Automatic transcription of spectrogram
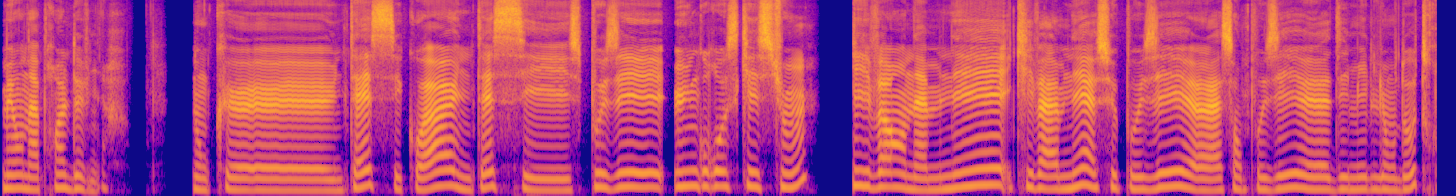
mais on apprend à le devenir. Donc, euh, une thèse, c'est quoi? Une thèse, c'est se poser une grosse question qui va en amener, qui va amener à se poser, euh, à s'en poser des millions d'autres.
